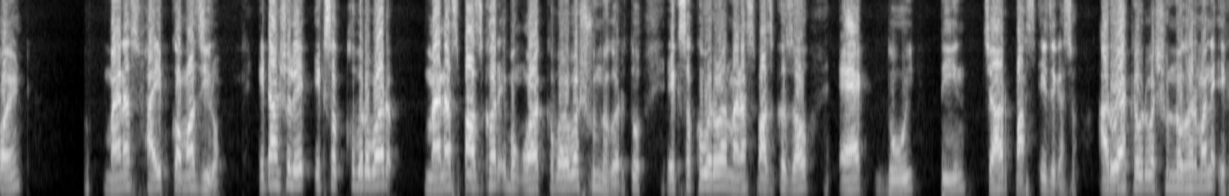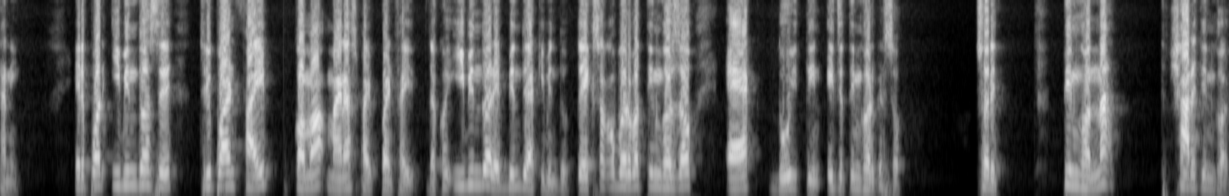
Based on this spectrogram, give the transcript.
point minus five comma zero এটা আসলে এক্স অক্ষ বরাবর মাইনাস পাঁচ ঘর এবং ওয়াই অক্ষ বরাবর শূন্য ঘর। তো এক্স অক্ষ বরাবর মাইনাস পাঁচ ঘর যাও, এক, দুই, তিন, চার, পাঁচ, এই যে গেছো আর ওয়াই অক্ষ বরাবর শূন্য ঘর মানে এখানেই। এরপর ই বিন্দু আছে three point five comma minus five point five দেখো, ই বিন্দু আর এফ বিন্দু একই বিন্দু। তো এক্স অক্ষ বরাবর তিন ঘর যাও। এক, দুই, তিন। এই যে তিন ঘর গেছো। সরি তিন ঘর না, সাড়ে তিন ঘর।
